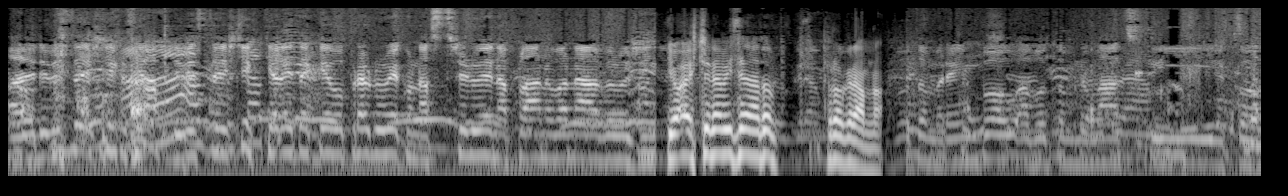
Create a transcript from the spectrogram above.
Ale kdybyste ještě, chtěli, kdybyste ještě chtěli, tak je opravdu jako na středu je naplánovaná vyložení. Jo, ještě navíc je na to program, no. O tom Rainbow a o tom nomádství jako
